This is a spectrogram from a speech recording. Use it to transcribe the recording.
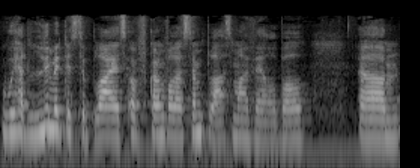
we had limited supplies of convalescent plasma available. Um,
